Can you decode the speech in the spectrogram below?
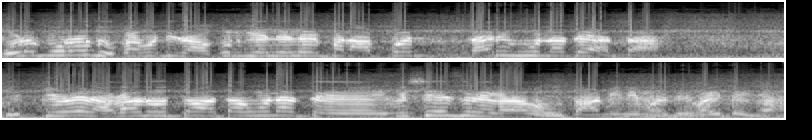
पुढे पूर्ण धुकामध्ये झाकून गेलेलं आहे पण आपण डायरेक्ट उन्हात आहे आता. इतकी वेळ ढगात होतो आता उन्हात आहे. विषयच वेगळा भाऊ तामिनीमध्ये माहितीये का?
